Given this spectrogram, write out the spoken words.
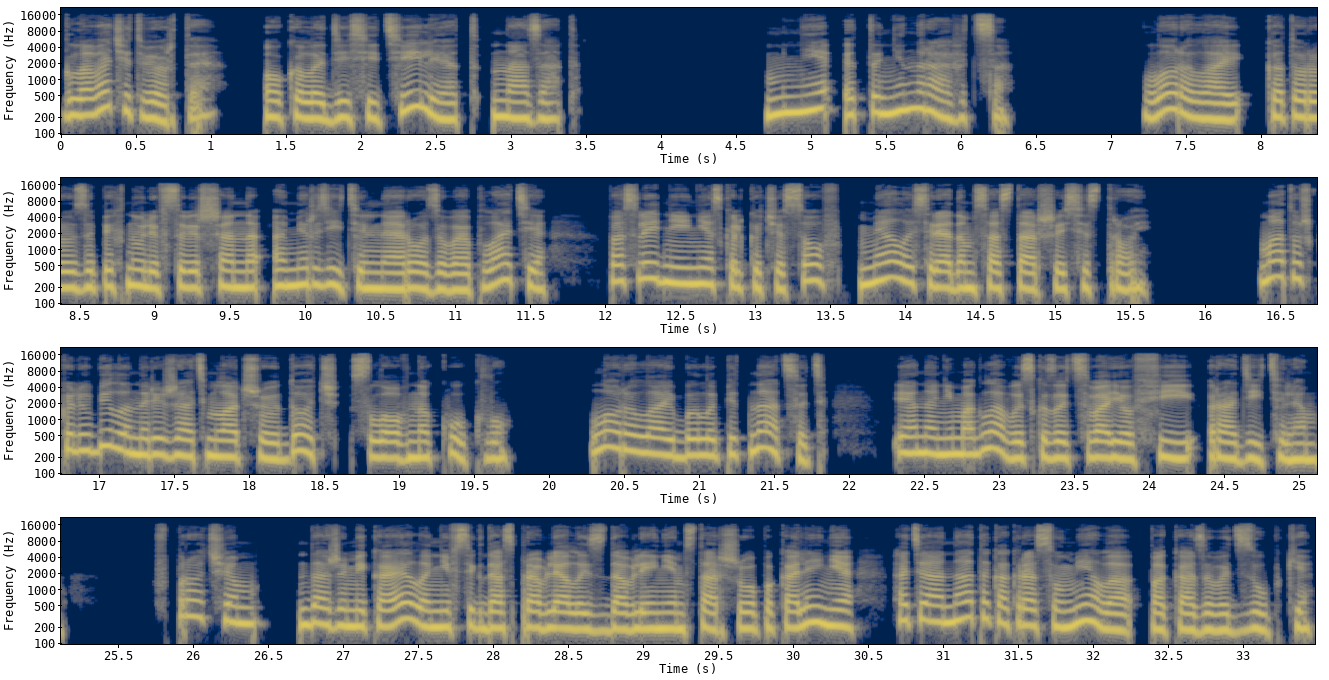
Глава четвертая. Около десяти лет назад. Мне это не нравится. Лорелай, которую запихнули в совершенно омерзительное розовое платье, последние несколько часов мялась рядом со старшей сестрой. Матушка любила наряжать младшую дочь, словно куклу. Лорелай было 15, и она не могла высказать свое фи родителям. Впрочем, даже Микаэла не всегда справлялась с давлением старшего поколения, хотя она-то как раз умела показывать зубки.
